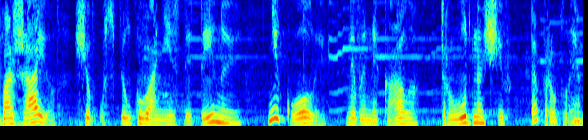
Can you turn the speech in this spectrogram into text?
Вважаю, щоб у спілкуванні з дитиною ніколи не виникало труднощів та проблем.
